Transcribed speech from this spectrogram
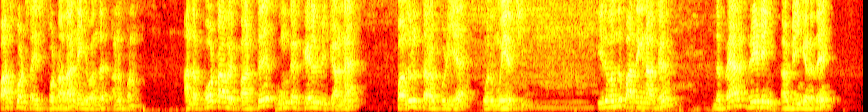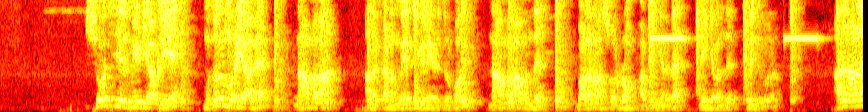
பாஸ்போர்ட் சைஸ் போட்டோ தான் நீங்கள் வந்து அனுப்பணும். அந்த போட்டாவை பார்த்து உங்கள் கேள்விக்கான பதில் தரக்கூடிய ஒரு முயற்சி. இது வந்து பார்த்தீங்கன்னாக்கு இந்த பேஸ் ரீடிங் அப்படிங்கிறது சோசியல் மீடியாவிலேயே முதல் முறையாக நாம தான் அதற்கான முயற்சிகளை எடுத்திருக்கோம். நாம தான் வந்து பலனா சொல்கிறோம் அப்படிங்கிறத நீங்கள் வந்து புரிந்து கொள்ளணும். அதனால்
